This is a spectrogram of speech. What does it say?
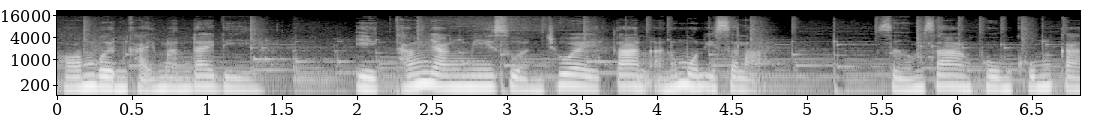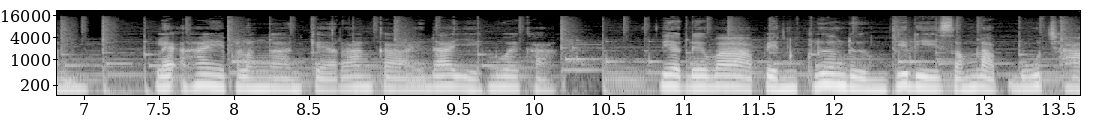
พร้อมเบิร์นไขมันได้ดี อีกทั้งยังมีส่วนช่วยต้านอนุมูลอิสระ เสริมสร้างภูมิคุ้มกัน และให้พลังงานแก่ร่างกายได้อีกด้วยค่ะ เรียกได้ว่าเป็นเครื่องดื่มที่ดีสำหรับบูธเช้า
